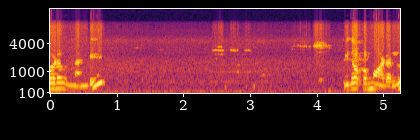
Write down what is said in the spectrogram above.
కూడా ఉందండి. ఇది ఒక మోడల్.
